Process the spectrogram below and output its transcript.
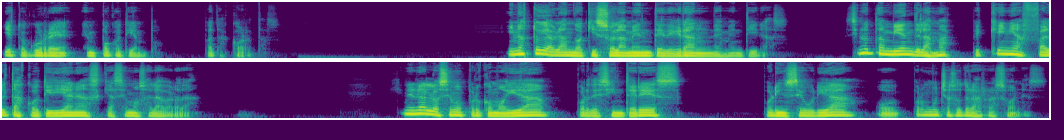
Y esto ocurre en poco tiempo, patas cortas. Y no estoy hablando aquí solamente de grandes mentiras, sino también de las más pequeñas faltas cotidianas que hacemos a la verdad. En general lo hacemos por comodidad, por desinterés, por inseguridad o por muchas otras razones.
